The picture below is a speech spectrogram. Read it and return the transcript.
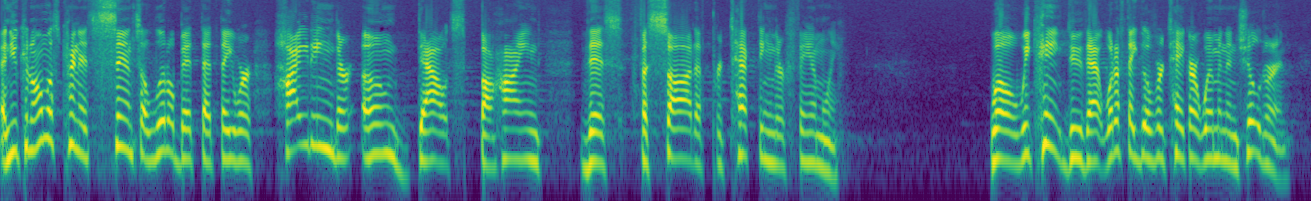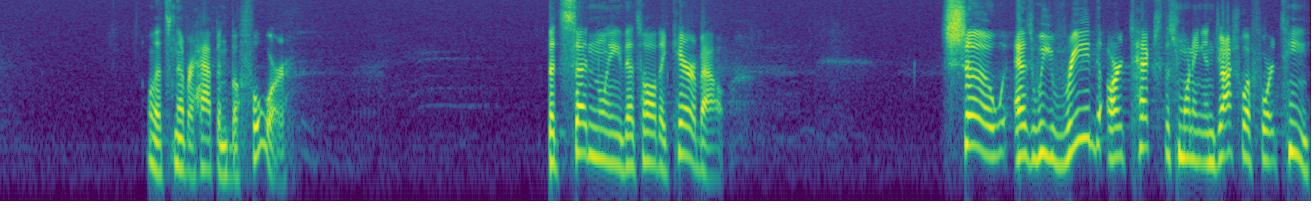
And you can almost kind of sense a little bit that they were hiding their own doubts behind this facade of protecting their family. Well, we can't do that. What if they overtake our women and children? Well, that's never happened before. But suddenly, that's all they care about. So, as we read our text this morning in Joshua 14,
